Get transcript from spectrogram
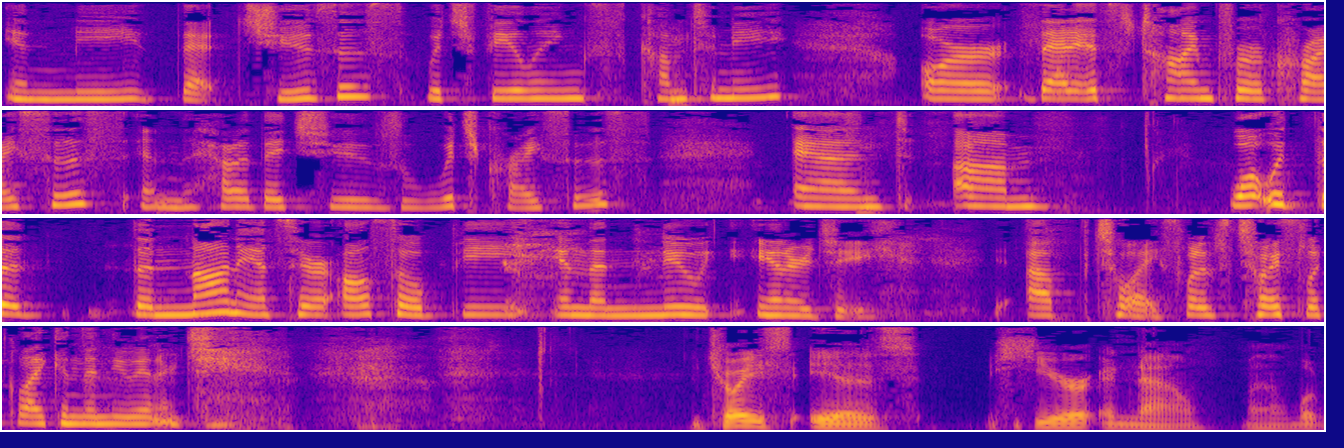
in me that chooses which feelings come to me? Or that it's time for a crisis, and how do they choose which crisis? And um, what would the the non-answer also be in the new energy of choice? What does choice look like in the new energy? Choice is here and now, uh, what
